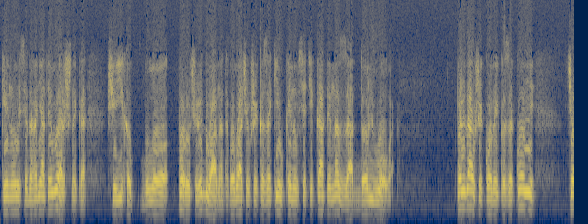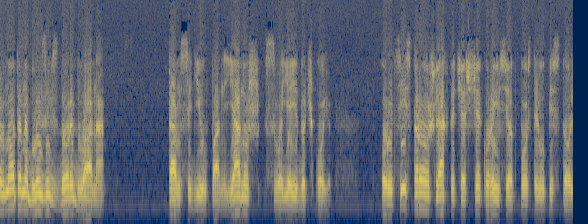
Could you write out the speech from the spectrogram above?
кинулися доганяти вершника, що їхав було поруч ридвана, та, побачивши козаків, кинувся тікати назад до Львова. Передавши коней козакові, Чорнота наблизився до ридвана. Там сидів пан Януш своєю дочкою. У руці старого шляхтича ще курився від пострілу пістоль.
